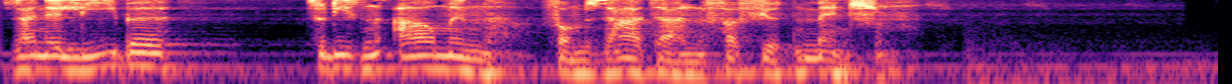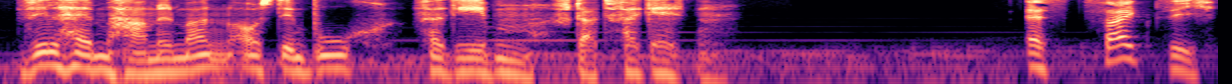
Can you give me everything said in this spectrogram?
Seine Liebe zu diesen armen, vom Satan verführten Menschen. Wilhelm Hamelmann aus dem Buch Vergeben statt Vergelten. Es zeigt sich,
